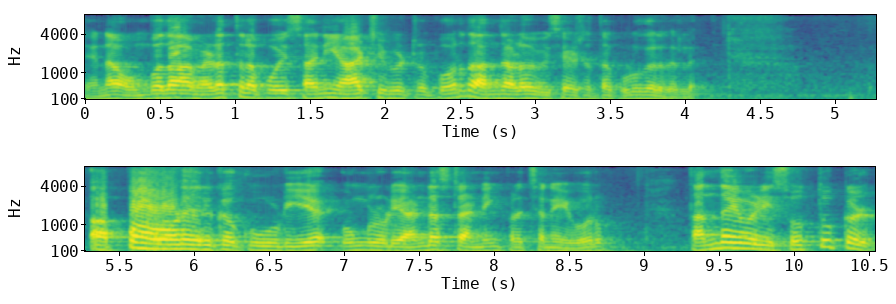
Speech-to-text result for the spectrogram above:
ஏன்னா ஒன்பதாம் இடத்துல போய் சனி ஆட்சி பெற்று போகிறது அந்த அளவு விசேஷத்தை கொடுக்கறதில்ல. அப்பாவோடு இருக்கக்கூடிய உங்களுடைய அண்டர்ஸ்டாண்டிங் பிரச்சனை வரும். தந்தை வழி சொத்துக்கள்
